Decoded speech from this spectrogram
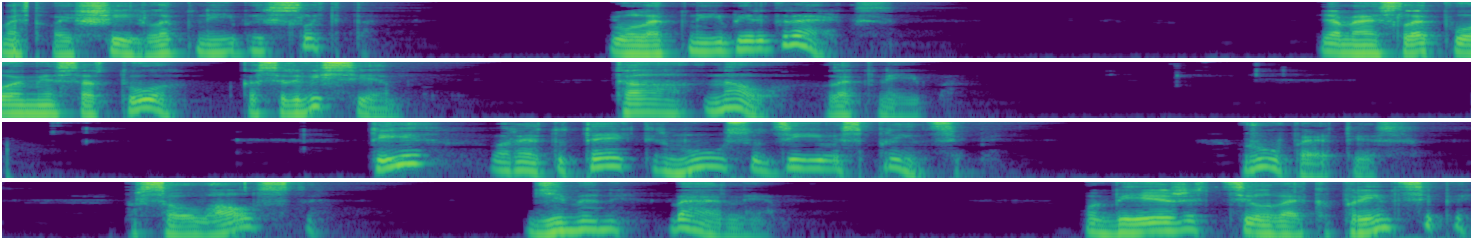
mēs vai šī lepnība ir slikta, jo lepnība ir grēks. Ja mēs lepojamies ar to, kas ir visiem, tā nav lepnība. Tie varētu teikt, ir mūsu dzīves principi. Rūpēties par savu valsti, ģimeni, bērniem. Un bieži cilvēka principi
